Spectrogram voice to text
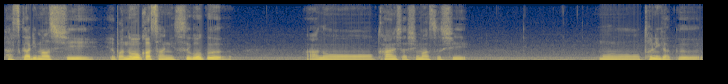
助かりますしやっぱ農家さんにすごくあのー、感謝しますしもうとにかく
